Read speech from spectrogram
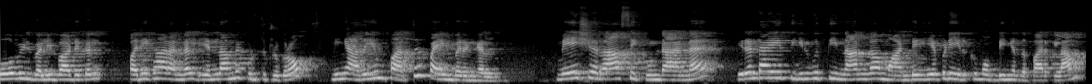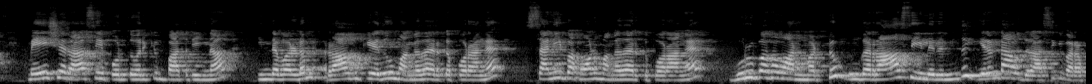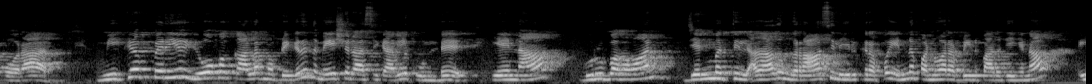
கோவில் வழிபாடுகள் பரிகாரங்கள் எல்லாமே கொடுத்துட்ருக்குறோம். நீங்கள் அதையும் பார்த்து பயன்பெறுங்கள். மேஷ ராசிக்கு உண்டான இரண்டாயிரத்தி இருபத்தி நான்காம் ஆண்டு எப்படி இருக்கும் அப்படிங்கிறத பார்க்கலாம். மேஷ ராசியை பொறுத்த வரைக்கும் பார்த்துட்டிங்கன்னா இந்த வருடம் ராகு கேதுவும் அங்கே தான் இருக்க போகிறாங்க சனி பகவானும் அங்கே தான் இருக்க போகிறாங்க குரு பகவான் மட்டும் உங்கள் ராசியிலிருந்து இரண்டாவது ராசிக்கு வரப்போகிறார் மிகப்பெரிய யோக காலம் அப்படிங்கிறது இந்த மேஷ ராசிக்காரர்களுக்கு உண்டு. ஏன்னா குரு பகவான் ஜென்மத்தில் அதாவது உங்கள் ராசியில் இருக்கிறப்போ என்ன பண்ணுவார் அப்படின்னு பார்த்துட்டிங்கன்னா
